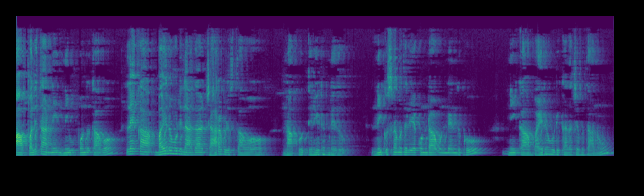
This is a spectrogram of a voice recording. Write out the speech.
ఆ ఫలితాన్ని నీవు పొందుతావో లేక భైరవుడిలాగా జారవిడుస్తావో నాకు తెలియడం లేదు. నీకు శ్రమ తెలియకుండా ఉండేందుకు నీకా భైరవుడి కథ చెబుతాను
